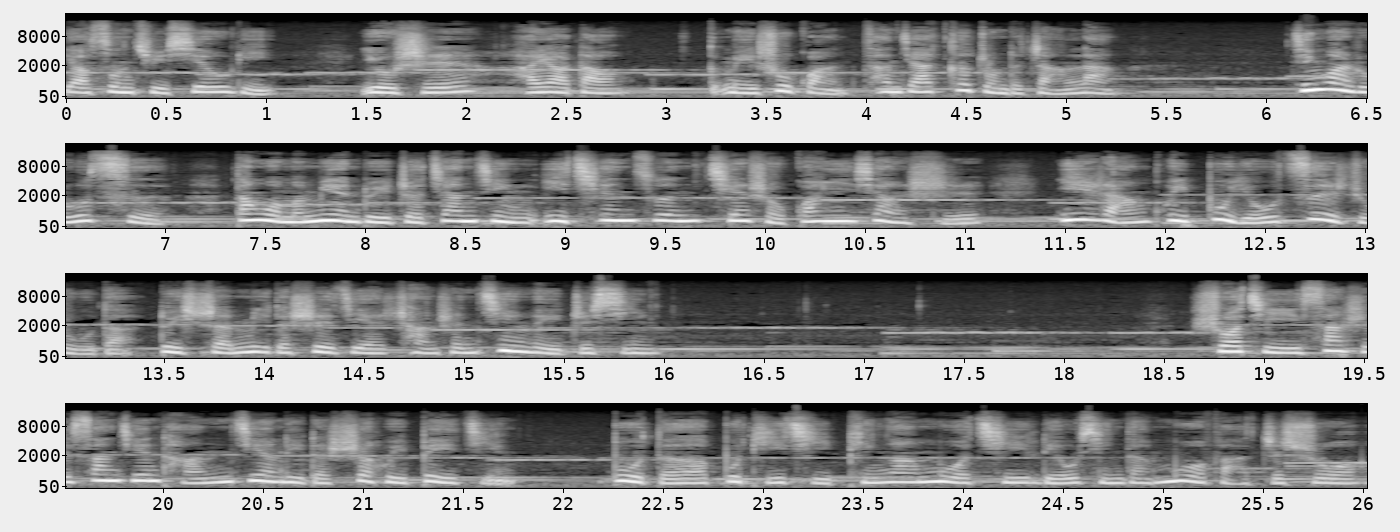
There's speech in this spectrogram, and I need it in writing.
要送去修理，有时还要到美术馆参加各种的展览。尽管如此，当我们面对这将近一千尊千手观音像时，依然会不由自主地对神秘的世界产生敬畏之心。说起三十三间堂建立的社会背景。不得不提起平安末期流行的末法之说。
